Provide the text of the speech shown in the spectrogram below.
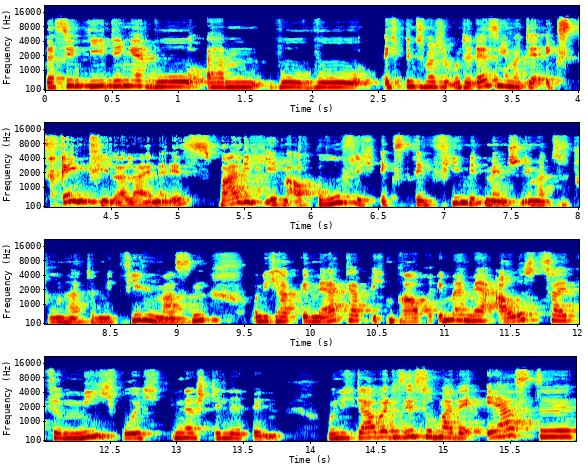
Das sind die Dinge, wo, ähm, wo, wo ich bin zum Beispiel unterdessen jemand, der extrem viel alleine ist, weil ich eben auch beruflich extrem viel mit Menschen immer zu tun hatte, mit vielen Massen. Und ich habe gemerkt, hab, ich brauche immer mehr Auszeit für mich, wo ich in der Stille bin. Und ich glaube, das ist so mal der erste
